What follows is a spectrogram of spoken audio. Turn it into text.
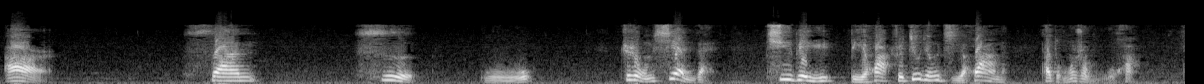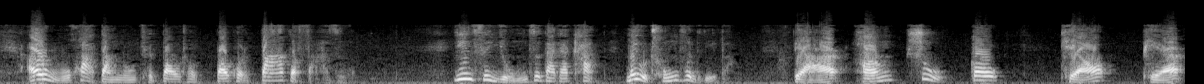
二、三、四、五，这是我们现在区别于笔画说究竟有几画呢？它总共是五画，而五画当中却包出包括了八个法则，因此“永”字大家看没有重复的地方，点儿、横、竖、勾、挑、撇儿。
